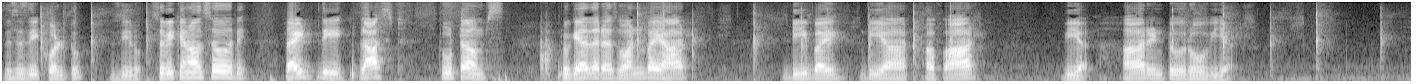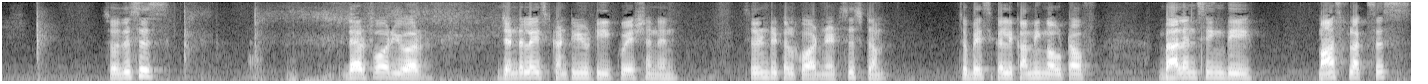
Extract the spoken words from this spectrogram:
this is equal to 0. So we can also write the last two terms together as 1 by r d by dr of r Vr r into rho Vr. So this is therefore your generalized continuity equation in cylindrical coordinate system. So basically coming out of balancing the mass fluxes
